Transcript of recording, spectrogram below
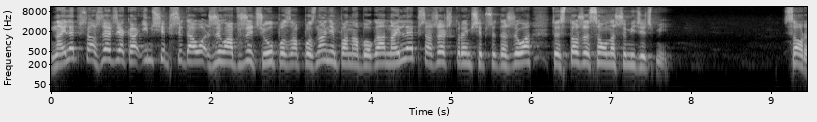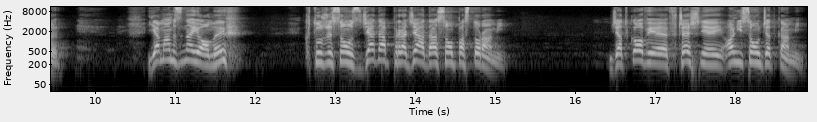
Najlepsza rzecz, jaka im się przydarzyła w życiu, poza poznaniem Pana Boga, najlepsza rzecz, która im się przydarzyła, to jest to, że są naszymi dziećmi. Sorry. Ja mam znajomych, którzy są z dziada, pradziada, są pastorami. Dziadkowie wcześniej, oni są dziadkami.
